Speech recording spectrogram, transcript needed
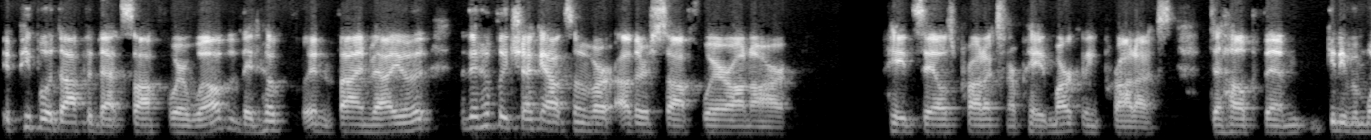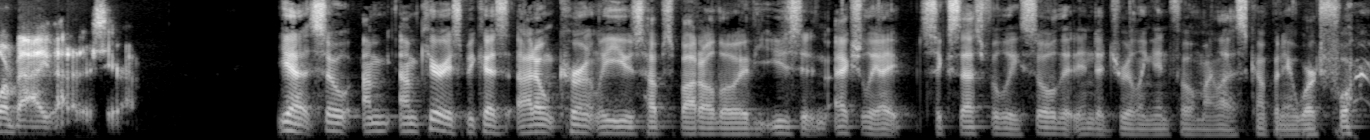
if people adopted that software well, that they'd hope and find value of it, that they'd hopefully check out some of our other software on our paid sales products and our paid marketing products to help them get even more value out of their CRM. Yeah, so I'm I'm curious because I don't currently use HubSpot, although I've used it. Actually, I successfully sold it into Drilling Info, my last company I worked for,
